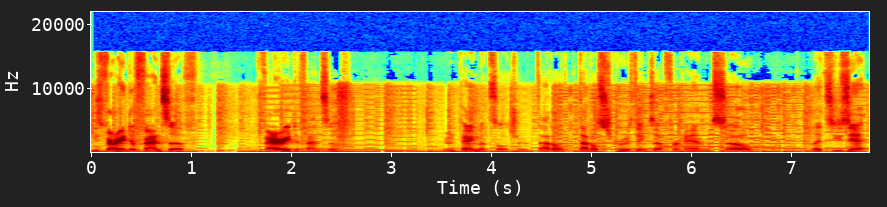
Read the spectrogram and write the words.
He's very defensive. Very defensive. Hmm, Penguin Soldier. That'll that'll screw things up for him, so let's use it.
